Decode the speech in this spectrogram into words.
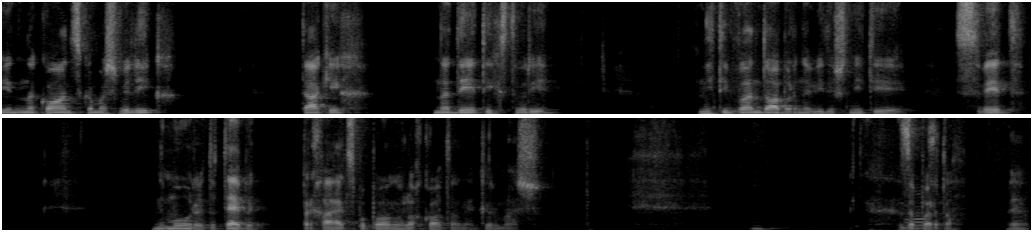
In na koncu, ko imaš veliko takih nadetih stvari, niti ven dobro ne vidiš, niti svet ne more do tebe prihajati s popolno lahkoto, ne, ker imaš zaprto. Ja.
